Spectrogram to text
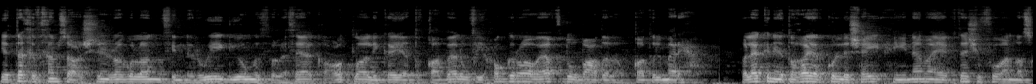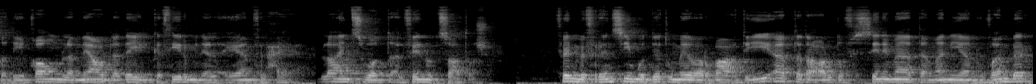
يتخذ 25 رجلا في النرويج يوم الثلاثاء كعطلة لكي يتقابلوا في حجرة ويقضوا بعض الأوقات المرحة. ولكن يتغير كل شيء حينما يكتشفوا أن صديقهم لم يعد لديه الكثير من الأيام في الحياة. Blind Spot 2019 فيلم فرنسي مدته 104 دقيقة ابتدى عرضه في السينما 8 نوفمبر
